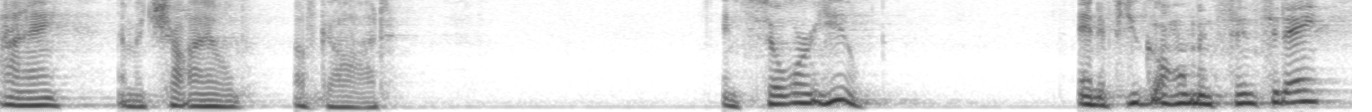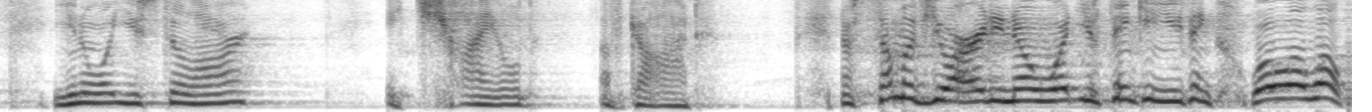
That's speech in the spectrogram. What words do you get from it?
I am a child of God. And so are you. And if you go home and sin today, you know what you still are? A child of God. Now, some of you already know what you're thinking. You think, whoa, whoa, whoa.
